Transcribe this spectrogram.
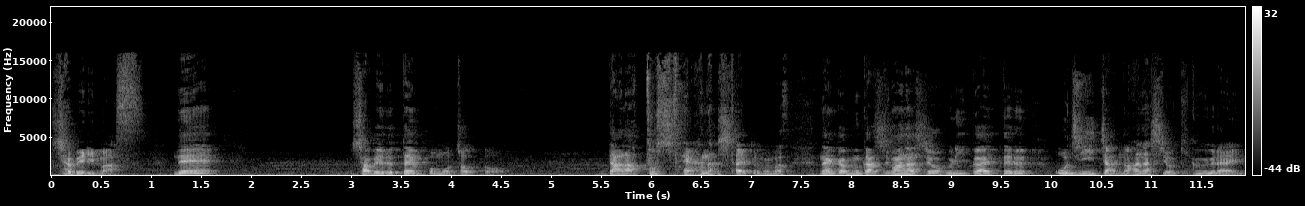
喋ります。で、喋るテンポもちょっと、だらっとして話したいと思います。なんか昔話を振り返ってるおじいちゃんの話を聞くぐらい、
